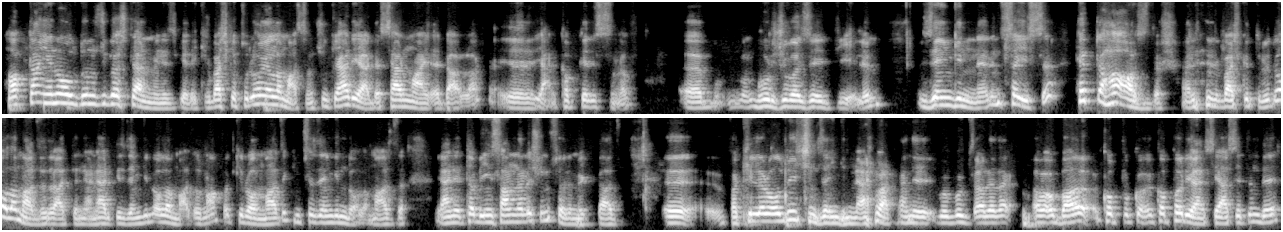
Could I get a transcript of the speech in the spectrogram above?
halktan yana olduğunuzu göstermeniz gerekir. Başka türlü oy alamazsınız. Çünkü her yerde sermaye ederler. E, yani kapitalist sınıf, e, burjuvazi diyelim, zenginlerin sayısı hep daha azdır. Yani başka türlü de olamazdı zaten. Yani herkes zengin olamazdı. O zaman fakir olmazdı. Kimse zengin de olamazdı. Yani tabii insanlara şunu söylemek lazım. E, fakirler olduğu için zenginler var. Hani bu, bu arada o bağı kop, koparıyor. Yani siyasetin de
